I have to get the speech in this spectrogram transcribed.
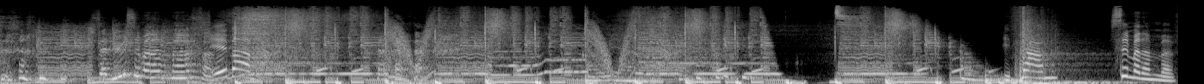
Salut, c'est Madame Meuf. Et bam Et bam C'est Madame Meuf.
